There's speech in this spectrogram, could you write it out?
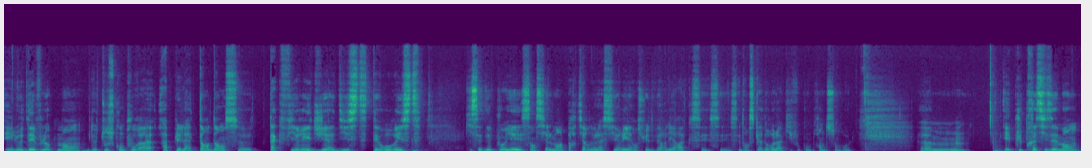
et le développement de tout ce qu'on pourrait appeler la tendance euh, takfiri, djihadiste, terroriste, qui s'est déployée essentiellement à partir de la Syrie et ensuite vers l'Irak. C'est dans ce cadre-là qu'il faut comprendre son rôle. Euh, et plus précisément,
